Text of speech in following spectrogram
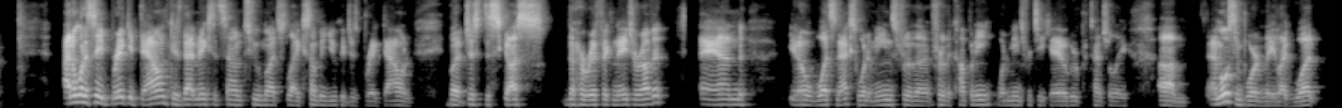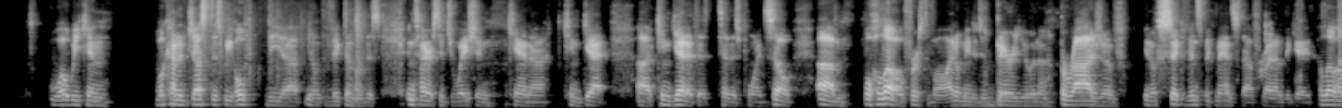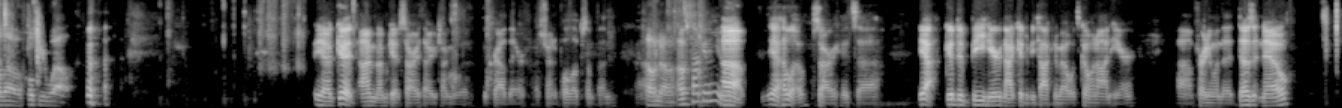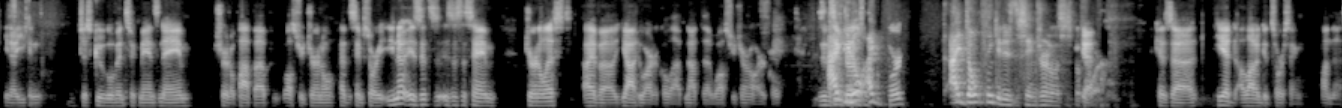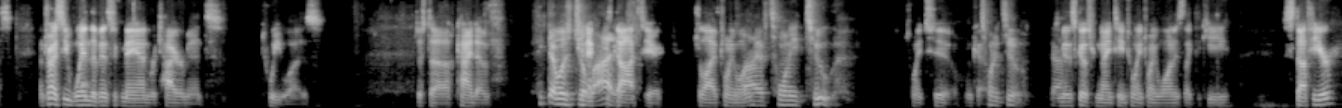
I don't want to say break it down because that makes it sound too much like something you could just break down, but just discuss the horrific nature of it and you know what's next, what it means for the for the company, what it means for TKO Group potentially, um, and most importantly, like what what we can what kind of justice we hope the uh, you know the victims of this entire situation can uh, can get uh, can get at this to this point. So, um, well, hello. First of all, I don't mean to just bury you in a barrage of you know sick Vince McMahon stuff right out of the gate. Hello, hello. Hope you're well. Yeah, good. I'm I'm good. Sorry, I thought you were talking to the, the crowd there. I was trying to pull up something. oh no, I was talking to you. Uh, yeah, hello. Sorry. It's uh yeah, good to be here. Not good to be talking about what's going on here. Um, for anyone that doesn't know, you know, you can just Google Vince McMahon's name. I'm sure it'll pop up. Wall Street Journal had the same story. You know, is this is this the same journalist? I have a Yahoo article up, not the Wall Street Journal article. Is it the I, same you know, journalist I? I don't think it is the same journalist as before. Because uh, he had a lot of good sourcing on this. I'm trying to see when the Vince McMahon retirement tweet was. Just uh, kind of I think that was July. of- dots here. July of 21, July of 22. 22. Okay. 22. I mean, this goes from 19, 20, 21 is like the key stuff here.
